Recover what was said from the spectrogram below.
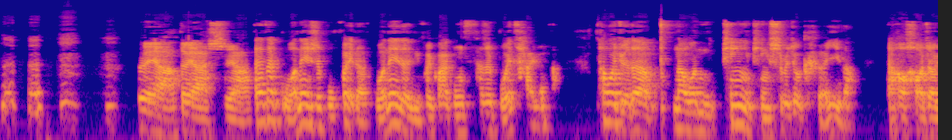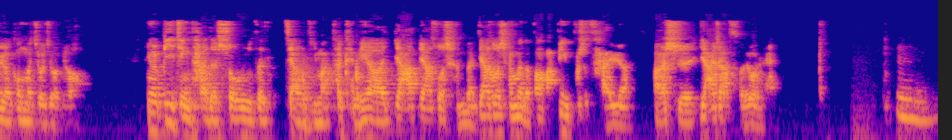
对呀，对呀，是呀，但在国内是不会的，国内的你会怪公司，他是不会裁员的，他会觉得那我拼一拼是不是就可以了？然后号召员工们九九六，因为毕竟他的收入在降低嘛，他肯定要压压缩成本，压缩成本的方法并不是裁员，而是压榨所有人。嗯。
